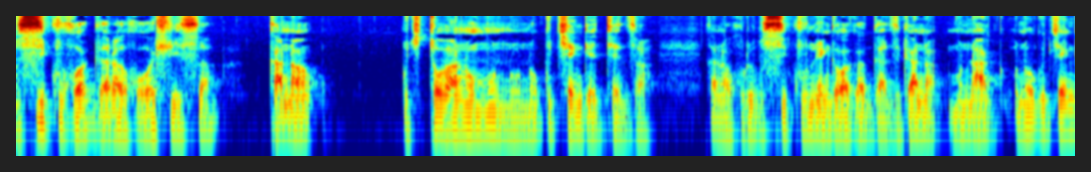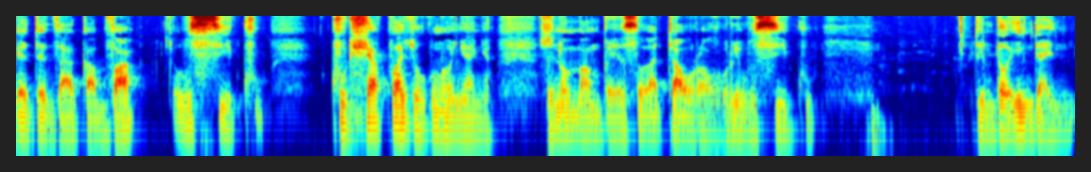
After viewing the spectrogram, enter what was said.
usiku hwagara hwohlisa kana uchitova nomunhu unokuchengetedza kana kuri usiku unenge wakagadzikana munhu unokuchengetedza akabva usiku kutya kwacho kunonyanya. Zvino mambo yesu vataura huri usiku. Kuti ndoindaini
